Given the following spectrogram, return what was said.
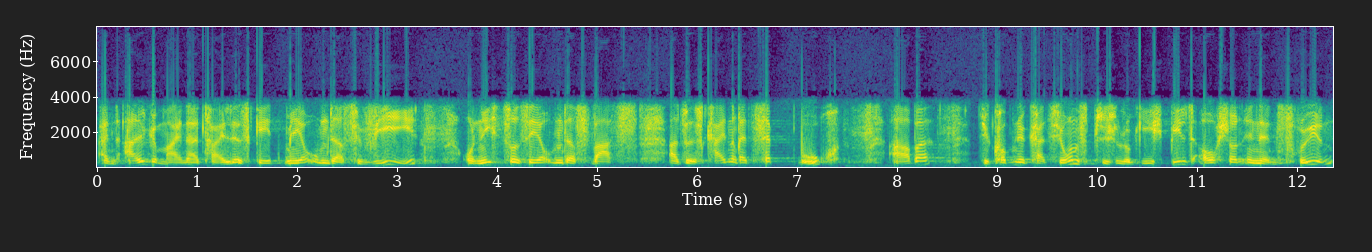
ein allgemeiner Teil. Es geht mehr um das Wie und nicht so sehr um das Was. Also es ist kein Rezeptbuch, aber die Kommunikationspsychologie spielt auch schon in den frühen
